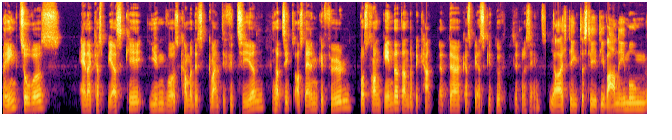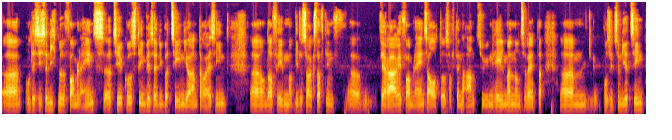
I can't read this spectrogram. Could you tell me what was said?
bringt sowas einer Kaspersky irgendwas? Kann man das quantifizieren? Hat sich aus deinem Gefühl was daran geändert an der Bekanntheit der Kaspersky durch diese Präsenz? Ja, ich denke, dass die, die Wahrnehmung, äh, und es ist ja nicht nur der Formel 1-Zirkus, dem wir seit über zehn Jahren treu sind, äh, und auf eben, wie du sagst, auf den äh, Ferrari Formel 1 Autos, auf den Anzügen, Helmen und so weiter ähm, positioniert sind,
